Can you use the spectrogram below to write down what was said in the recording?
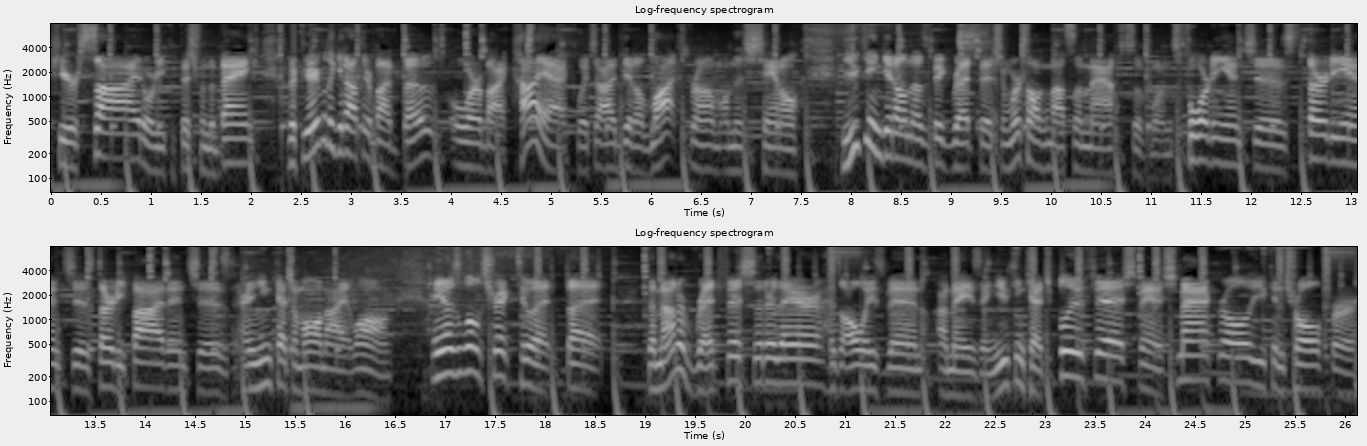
pier side or you could fish from the bank, but if you're able to get out there by boat or by kayak, which I did a lot from on this channel, you can get on those big redfish and we're talking about some massive ones, 40 inches inches, 30 inches, 35 inches, and you can catch them all night long. And, you know, there's a little trick to it, but the amount of redfish that are there has always been amazing. You can catch bluefish, Spanish mackerel, you can troll for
